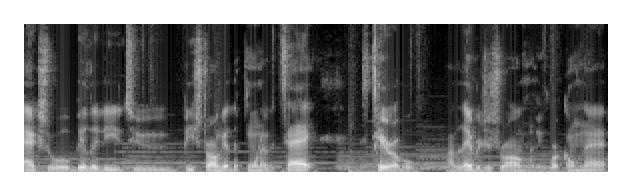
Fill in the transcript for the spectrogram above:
actual ability to be strong at the point of attack it's terrible. My leverage is wrong. Let me work on that.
